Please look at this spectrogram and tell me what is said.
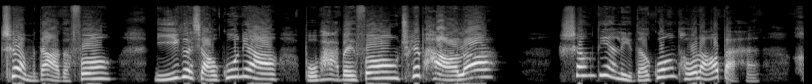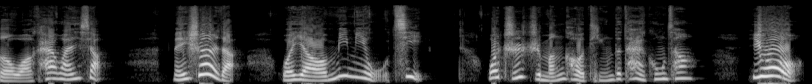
这么大的风，你一个小姑娘不怕被风吹跑了？商店里的光头老板和我开玩笑：“没事的，我有秘密武器。”我指指门口停的太空舱，哟。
